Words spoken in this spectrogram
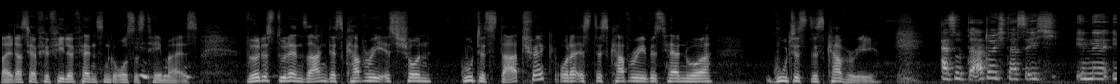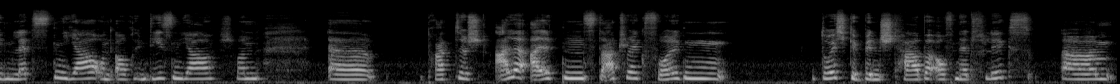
weil das ja für viele Fans ein großes Thema ist. Würdest du denn sagen, Discovery ist schon gutes Star Trek oder ist Discovery bisher nur gutes Discovery? Also dadurch, dass ich in, im letzten Jahr und auch in diesem Jahr schon äh, praktisch alle alten Star Trek-Folgen durchgebinged habe auf Netflix, ähm,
